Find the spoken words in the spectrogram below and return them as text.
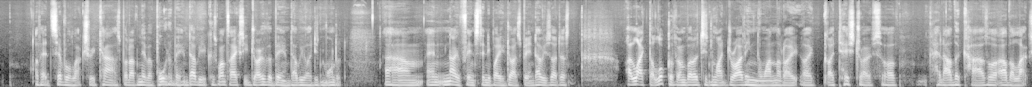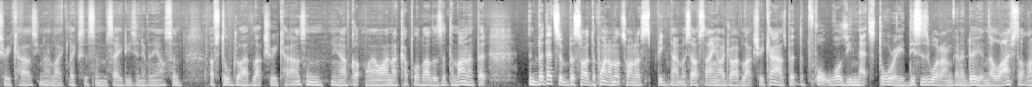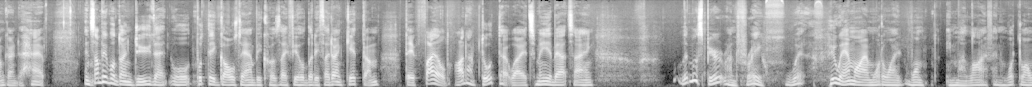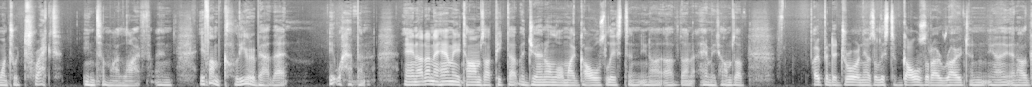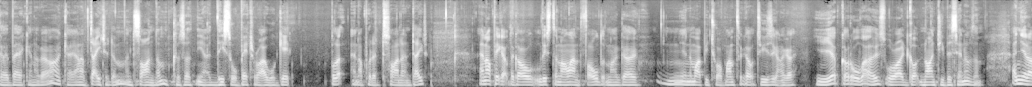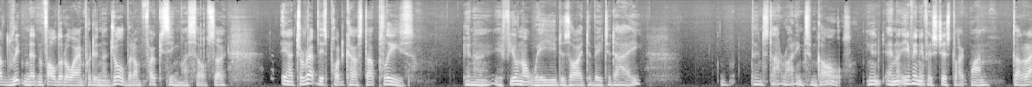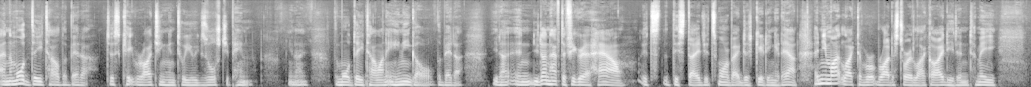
I've had several luxury cars, but I've never bought a BMW because once I actually drove a BMW, I didn't want it. Um, and no offense to anybody who drives BMWs, I just I like the look of them, but I didn't like driving the one that I, I, I test drove. So I've had other cars or other luxury cars, you know, like Lexus and Mercedes and everything else. And I've still drive luxury cars, and you know, I've got my eye on a couple of others at the moment. But but that's beside the point. I'm not trying to big note myself saying I drive luxury cars, but the thought was in that story, this is what I'm going to do and the lifestyle I'm going to have. And some people don't do that or put their goals down because they feel that if they don't get them, they've failed. I don't do it that way. It's me about saying, let my spirit run free. Where, who am I and what do I want in my life and what do I want to attract into my life? And if I'm clear about that, it will happen. And I don't know how many times I've picked up a journal or my goals list, and you know I've done it. How many times I've opened a drawer and there was a list of goals that I wrote, and you know, and I'll go back and I go, oh, okay, and I've dated them and signed them because you know this or better I will get, and I put a sign and date, and I'll pick up the goal list and I'll unfold it and I go, mm, and it might be twelve months ago or two years ago, and I go, Yep, got all those, or I'd got 90% of them. And yet I've written it and folded it away and put it in the drawer, but I'm focusing myself. So you know, to wrap this podcast up, please, you know, if you're not where you desire to be today, then start writing some goals. You know, and even if it's just like one, da, da, da, and the more detail, the better. Just keep writing until you exhaust your pen. You know, the more detail on any goal, the better. You know, and you don't have to figure out how. It's at this stage. It's more about just getting it out. And you might like to write a story like I did. And to me,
